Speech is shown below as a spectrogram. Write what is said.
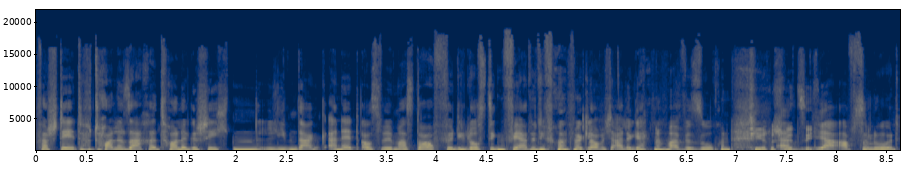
versteht. Tolle Sache, tolle Geschichten. Lieben Dank, Annette aus Wilmersdorf, für die lustigen Pferde, die wollen wir, glaube ich, alle gerne mal besuchen. Tierisch witzig. Ähm, ja, absolut.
